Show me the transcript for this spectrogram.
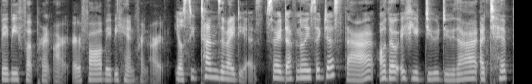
baby footprint art or fall baby handprint art. You'll see tons of ideas. So I definitely suggest that. Although if you do do that, a tip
